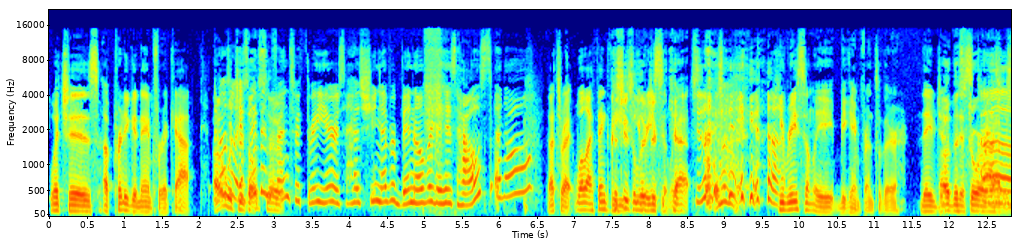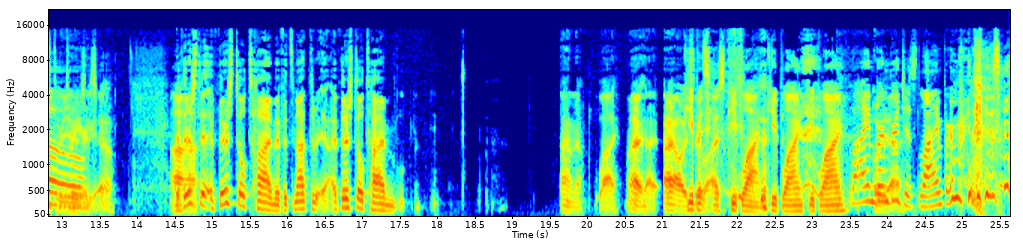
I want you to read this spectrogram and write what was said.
which is a pretty good name for a cat. Oh, also, which if is they've also been friends for three years, has she never been over to his house at all? That's right. Well, I think because she's he allergic recently, to cats. She's like, He recently became friends with her. They've just Oh, the this story happened happened three three years years ago. if there's uh, still if there's still time, if it's not three, if there's still time, I don't know. Lie. I I, I always Keep say it. lie. Just keep lying. Keep lying. Keep lying. lie and Oh, burn yeah. bridges. Lie and burn bridges.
